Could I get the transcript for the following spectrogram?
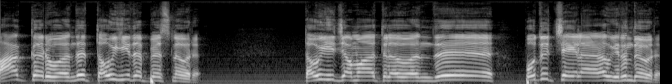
பாக்கர் வந்து தௌஹீதை பேசினவர். தௌஹி ஜமாத்தில் வந்து பொதுச் செயலாளராக இருந்தவர்.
